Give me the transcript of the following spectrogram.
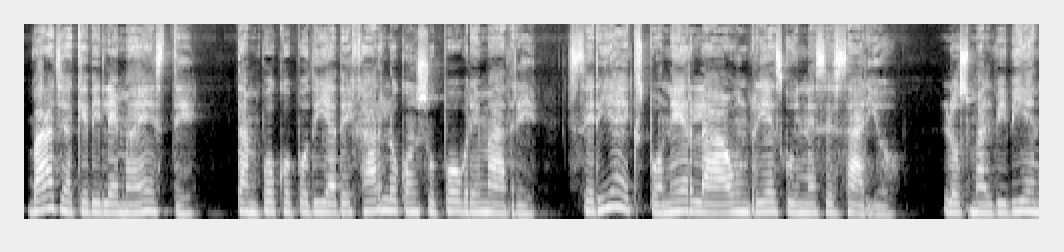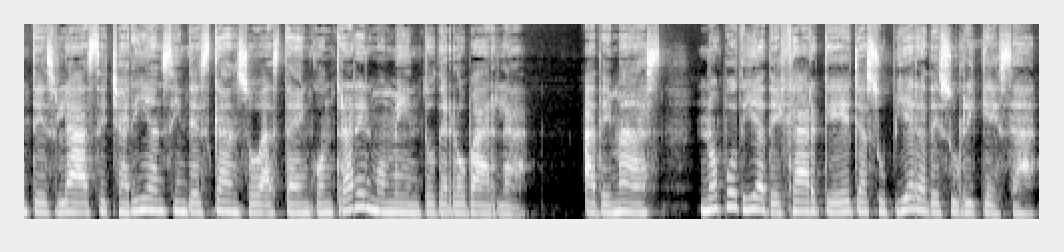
Vaya qué dilema este. Tampoco podía dejarlo con su pobre madre. Sería exponerla a un riesgo innecesario. Los malvivientes la acecharían sin descanso hasta encontrar el momento de robarla. Además, no podía dejar que ella supiera de su riqueza,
